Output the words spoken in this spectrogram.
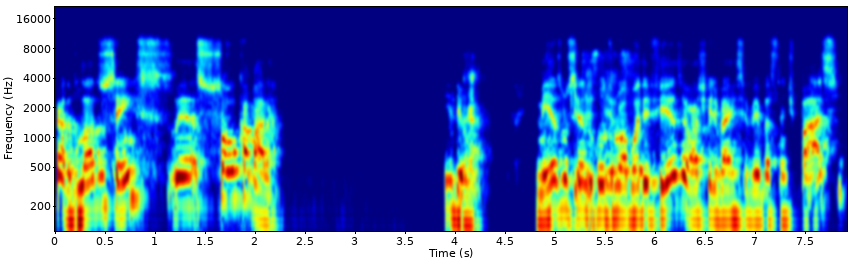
Cara, do lado do Saints, é só o Camara. E deu. É. Mesmo sendo contra uma boa defesa, eu acho que ele vai receber bastante passe.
